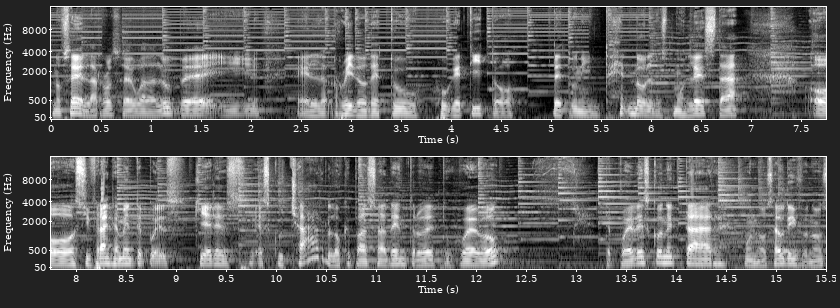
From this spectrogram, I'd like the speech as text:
no sé, la Rosa de Guadalupe y el ruido de tu juguetito de tu Nintendo les molesta, o si francamente pues quieres escuchar lo que pasa dentro de tu juego, te puedes conectar unos audífonos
